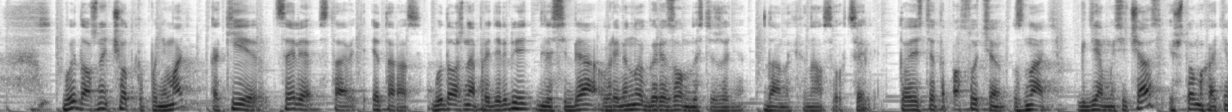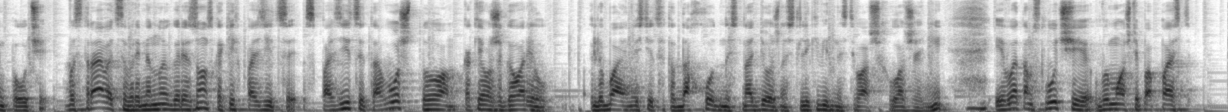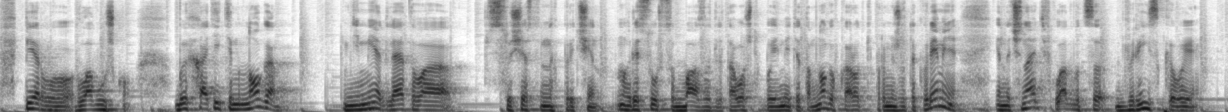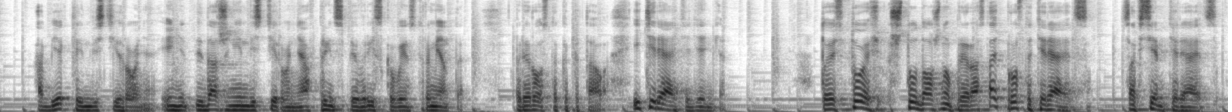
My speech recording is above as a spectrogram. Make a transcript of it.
Вы должны четко понимать, какие цели ставить. Это раз. Вы должны определить для себя временной горизонт достижения данных финансовых целей. То есть это, по сути, знать, где мы сейчас и что мы хотим получить. Выстраивается временной горизонт с каких позиций? С позиции того, что, как я уже говорил, любая инвестиция – это доходность, надежность, ликвидность ваших вложений. И в этом случае вы можете попасть в первую в ловушку. Вы хотите много, не имея для этого существенных причин, ну, ресурсов, базы для того, чтобы иметь это много в короткий промежуток времени, и начинаете вкладываться в рисковые объекты инвестирования, и, не, и даже не инвестирования, а в принципе в рисковые инструменты прироста капитала, и теряете деньги. То есть то, что должно прирастать, просто теряется, совсем теряется.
